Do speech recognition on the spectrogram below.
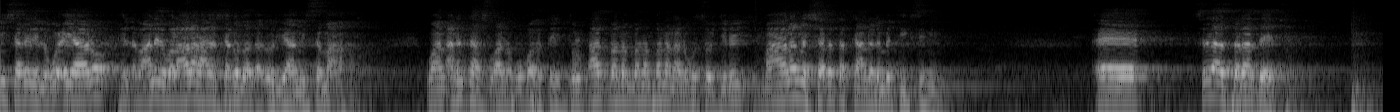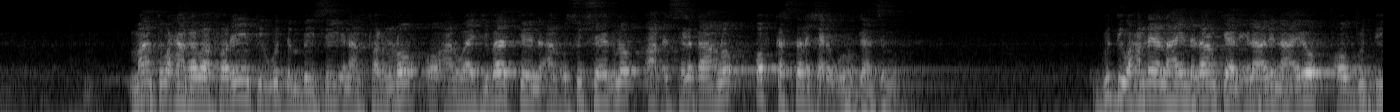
in shaqadii lagu ciyaaro xildhibaanadii walaalaha shaqadooda oryaamisa ma aha. Waan arrintaas waa nagu badatay. Dulqaad badan badan badanaa lagu soo jiray. Maalina shaqo dadkaan lalama tiigsanin sidaas daraaddeed maanta waxaan rabaa fariintii ugu dambeysay inaan farno oo aan waajibaadkeena aan isu sheegno aan isxilqaanno qof kastana sharci u hoggaansamo. Guddi waxaan leenahay nidaamkeena ilaalinayo oo guddi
